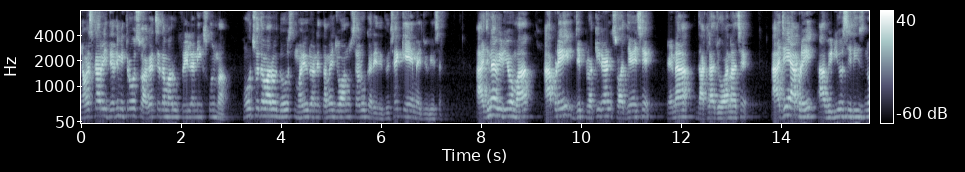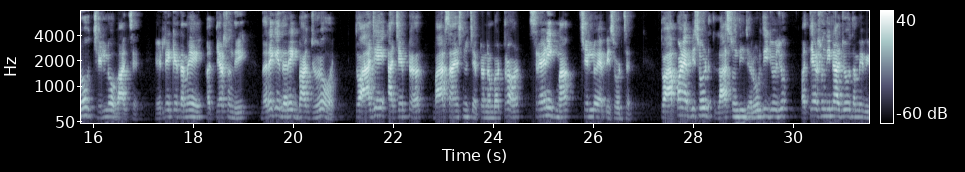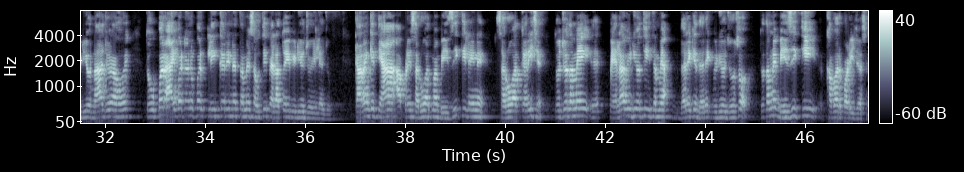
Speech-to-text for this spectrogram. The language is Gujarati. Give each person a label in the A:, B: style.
A: નમસ્કાર, વિદ્યાર્થી મિત્રો. સ્વાગત છે તમારું ફ્રી લર્નિંગ સ્કૂલમાં હું છું તમારો દોસ્ત મયુર અને તમે જોવાનું શરૂ કરી દીધું છે કેએમ એજ્યુકેશન આજના વિડીયોમાં આપણે જે પ્રકિરણ સ્વાધ્યાય છે, એના દાખલા જોવાના છે. આજે આપણે આ વીડિયો સિરીઝનો છેલ્લો ભાગ છે. એટલે કે તમે અત્યાર સુધી દરેકે દરેક ભાગ જોયો હોય, તો આજે આ ચેપ્ટર બાર સાયન્સનું ચેપ્ટર નંબર ત્રણ શ્રેણીકમાં છેલ્લો એપિસોડ છે. તો આ પણ એપિસોડ લાસ્ટ સુધી જરૂરથી જોજો. અત્યાર સુધીના જો તમે વીડિયો ના જોયા હોય, તો ઉપર આઈ બટન ઉપર ક્લિક કરીને તમે સૌથી પહેલાં તો એ વીડિયો જોઈ લેજો. કારણ કે ત્યાં આપણે શરૂઆતમાં બેઝિકથી લઈને શરૂઆત કરી છે. તો જો તમે પહેલા વિડીયોથી તમે દરેકે દરેક વીડિયો જોશો, તો તમને બેઝિકથી ખબર પડી જશે.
